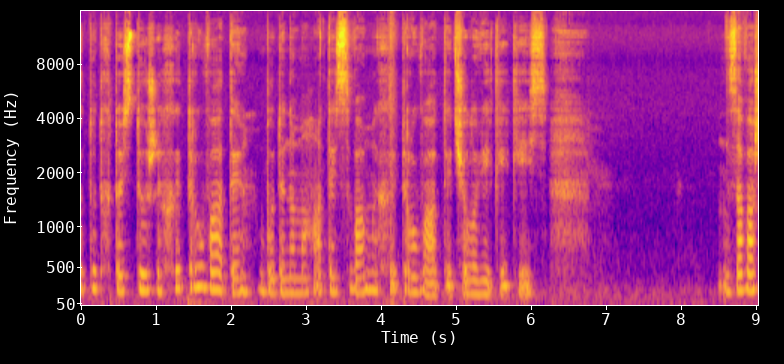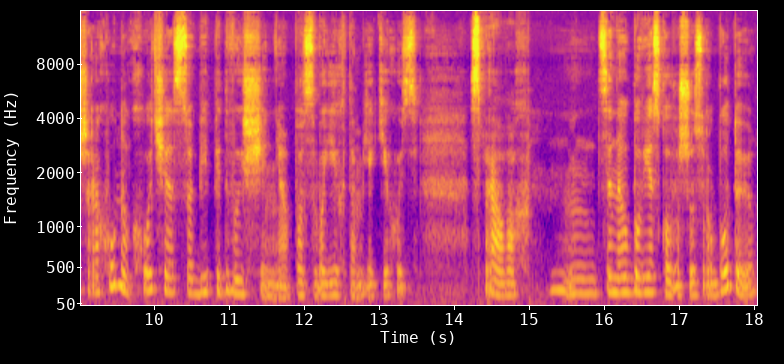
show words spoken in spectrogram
отут хтось дуже хитрувати, буде намагатись з вами хитрувати, чоловік якийсь. За ваш рахунок хоче собі підвищення по своїх там якихось справах. Це не обов'язково, що з роботою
